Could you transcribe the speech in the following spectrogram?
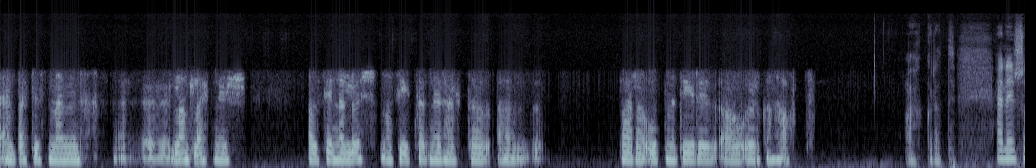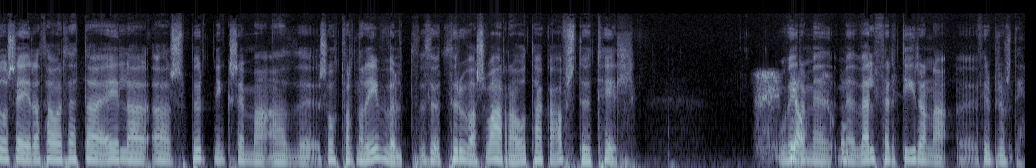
ennbættismenn eh, landlæknir að finna lausn á því hvernig er hægt að, að fara út með dýrið á örganhátt. Akkurat. En eins og þú segir að þá er þetta eiginlega spurning sem að sóttvarnar yfirvöld þurfa að svara og taka afstöðu til og vera Já, með, með velferð dýrana eh, fyrir brjósti.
